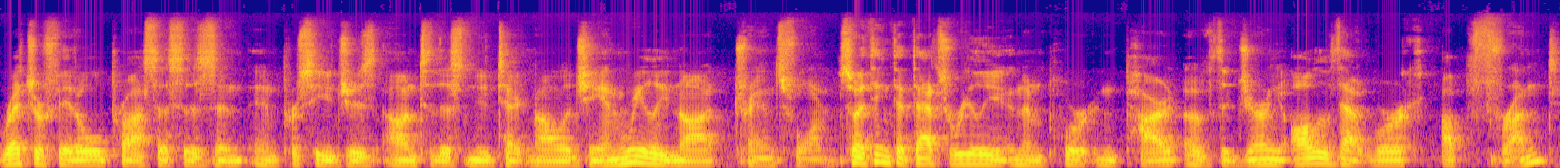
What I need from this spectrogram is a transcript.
retrofit old processes and, and procedures onto this new technology and really not transform. So I think that that's really an important part of the journey. All of that work up front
